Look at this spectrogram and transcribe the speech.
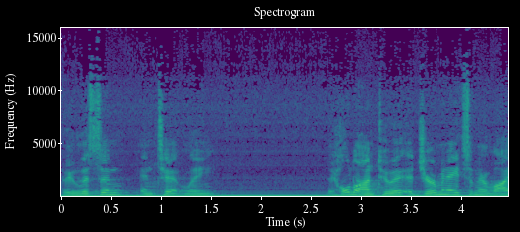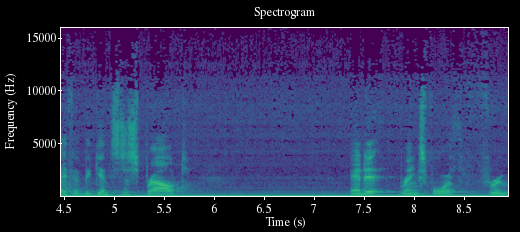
They listen intently. They hold on to it. It germinates in their life. It begins to sprout. And it brings forth fruit.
